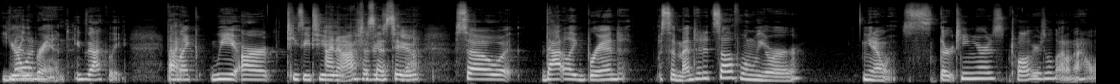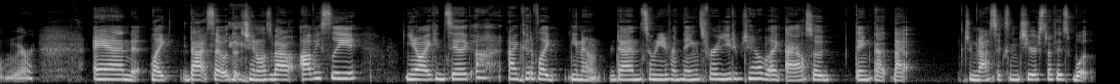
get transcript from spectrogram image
you're no the brand. exactly. But- and like we are TC2. I know, I was just gonna say that. So that like brand cemented itself when we were, you know, 13 years, 12 years old. I don't know how old we were, and like that's what the channel is about. Obviously, you know, I can say like, oh, I could have like you know done so many different things for a YouTube channel, but like I also think that that gymnastics and cheer stuff is what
